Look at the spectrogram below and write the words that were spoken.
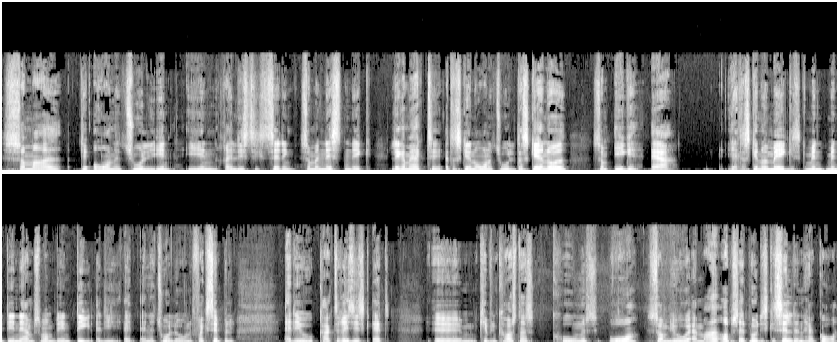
så meget det overnaturlige ind i en realistisk setting, så man næsten ikke lægger mærke til, at der sker noget overnaturligt. Der sker noget, som ikke er, ja, der sker noget magisk, men, men det er nærmest som om, det er en del af, de, af, af naturlovene. For eksempel er det jo karakteristisk, at øh, Kevin Costners kones bror, som jo er meget opsat på, at de skal sælge den her gård,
